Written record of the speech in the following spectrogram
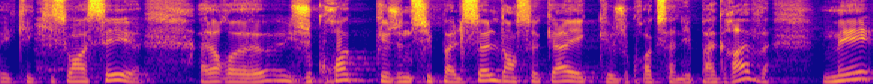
et qui, sont assez. Euh, alors, euh, je crois que je ne suis pas le seul dans ce cas et que je crois que ça n'est pas grave, mais,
